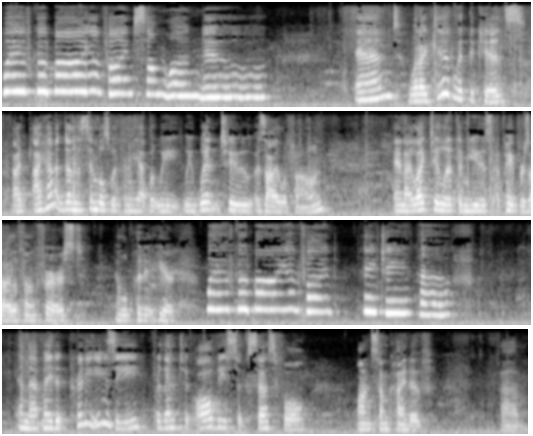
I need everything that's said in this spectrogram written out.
Wave goodbye and find someone new. And what I did with the kids, I, I haven't done the symbols with them yet, but we, we went to a xylophone and I like to let them use a paper xylophone first and we'll put it here. Wave goodbye and find A-G-F. And that made it pretty easy for them to all be successful on some kind of um,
